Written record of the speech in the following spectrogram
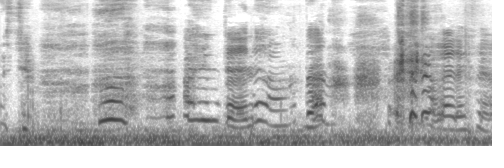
오시. 아, 힘드네. 아무튼. 잘했어요.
